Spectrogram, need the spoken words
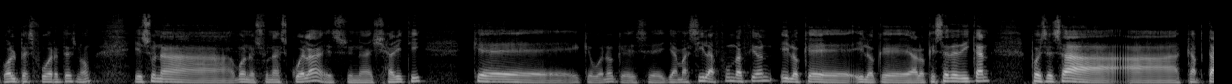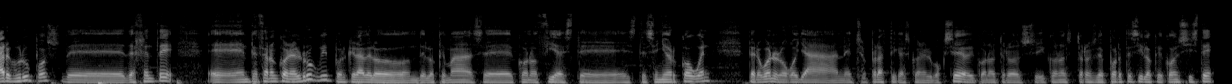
golpes fuertes, ¿no? Y es una, bueno, es una escuela, es una charity que, que, bueno que se llama así la fundación y lo que y lo que a lo que se dedican pues es a, a captar grupos de, de gente. Eh, empezaron con el rugby porque era de lo, de lo que más eh, conocía este este señor Cowen pero bueno luego ya han hecho prácticas con el boxeo y con otros y con otros deportes y lo que consiste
